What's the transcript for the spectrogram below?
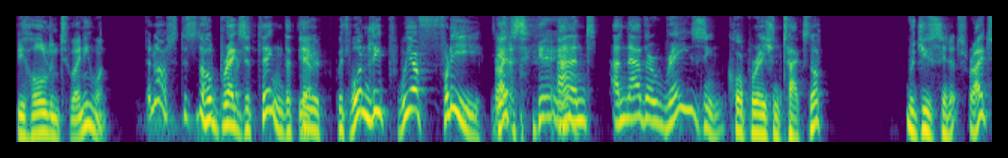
beholden to anyone. They're not. This is the whole Brexit thing that they're with one leap, we are free. Right. Yes, yeah, yeah. And and now they're raising corporation tax, not reducing it, right?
